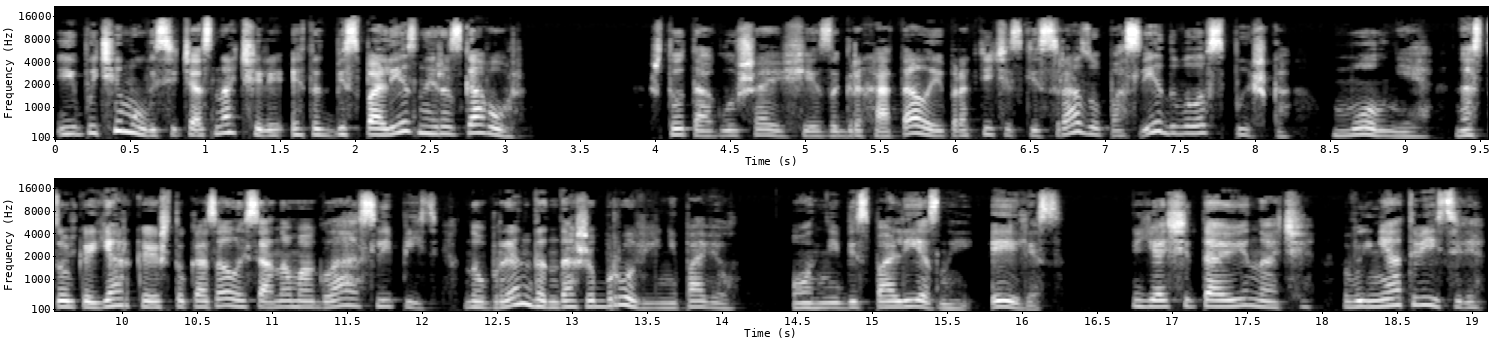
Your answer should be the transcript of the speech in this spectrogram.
И почему вы сейчас начали этот бесполезный разговор? Что-то оглушающее загрохотало, и практически сразу последовала вспышка. Молния, настолько яркая, что казалось, она могла ослепить, но Брэндон даже бровью не повел. «Он не бесполезный, Элис», «Я считаю иначе. Вы не ответили.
